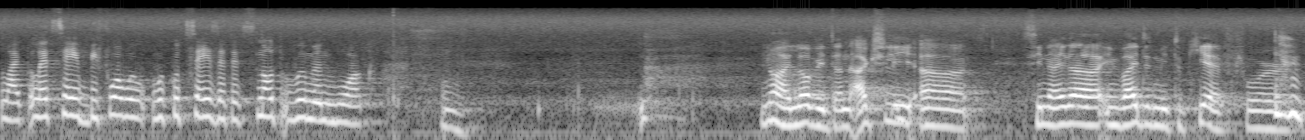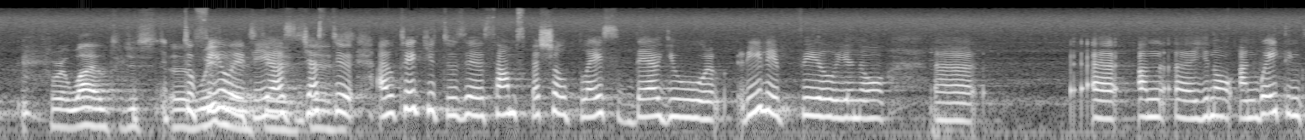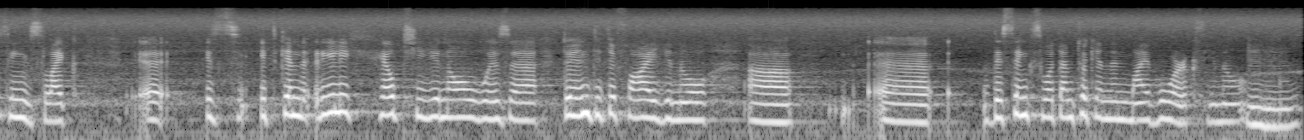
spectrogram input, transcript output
like, let's say before we, we could say that it's not women work. No, I love it. And actually, uh, Zinaida invited me to Kiev for for a while to just uh, to feel it, yes, this, just yes. to, I'll take you to the, some special place there you really feel, you know, uh, uh, un, uh, you know, unwaiting things like uh, it's, it can really help you, you know, with uh, to identify, you know, uh, uh, the things what I'm talking in my works, you know. Mhm.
